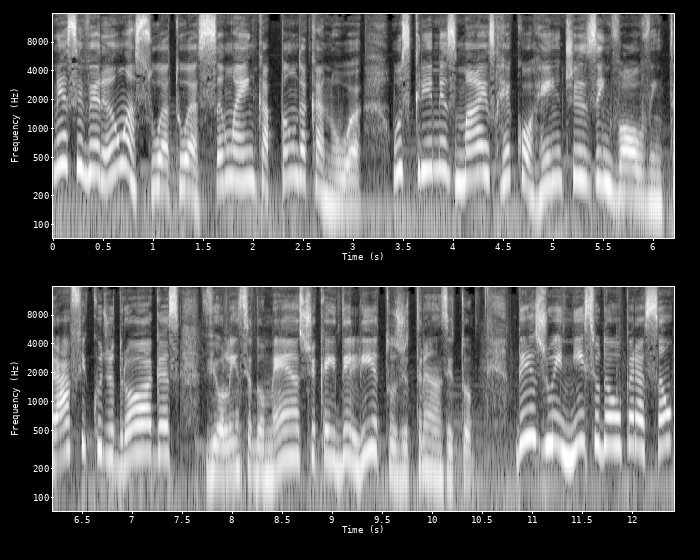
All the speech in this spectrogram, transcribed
Nesse verão, a sua atuação é em Capão da Canoa. Os crimes mais recorrentes envolvem tráfico de drogas, violência doméstica e delitos de trânsito. Desde o início da operação,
